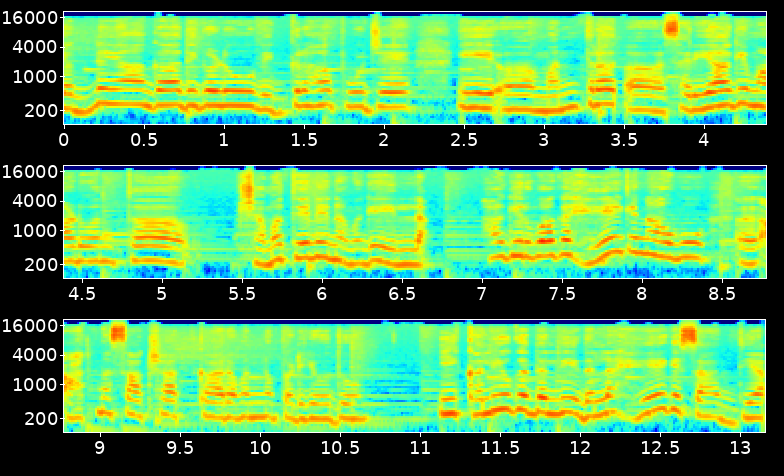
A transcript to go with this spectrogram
ಯಜ್ಞಯಾಗಾದಿಗಳು, ವಿಗ್ರಹ ಪೂಜೆ, ಈ ಮಂತ್ರ ಸರಿಯಾಗಿ ಮಾಡುವಂಥ ಕ್ಷಮತೆಯೇ ನಮಗೆ ಇಲ್ಲ. ಹಾಗಿರುವಾಗ ಹೇಗೆ ನಾವು ಆತ್ಮ ಸಾಕ್ಷಾತ್ಕಾರವನ್ನು ಪಡೆಯೋದು? ಈ ಕಲಿಯುಗದಲ್ಲಿ ಇದೆಲ್ಲ ಹೇಗೆ ಸಾಧ್ಯ?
